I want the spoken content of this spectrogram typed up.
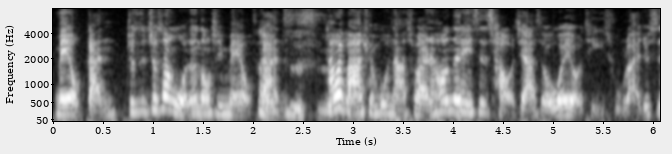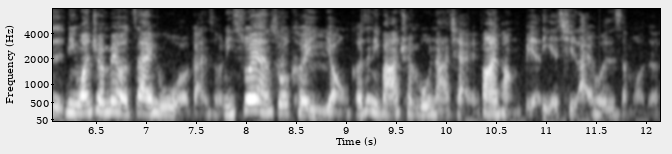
没有干，就是就算我那东西没有干，自私哦，他会把它全部拿出来。然后那一次吵架的时候，我也有提出来，就是你完全没有在乎我的感受。你虽然说可以用，可是你把它全部拿起来放在旁边叠起来或者是什么的，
